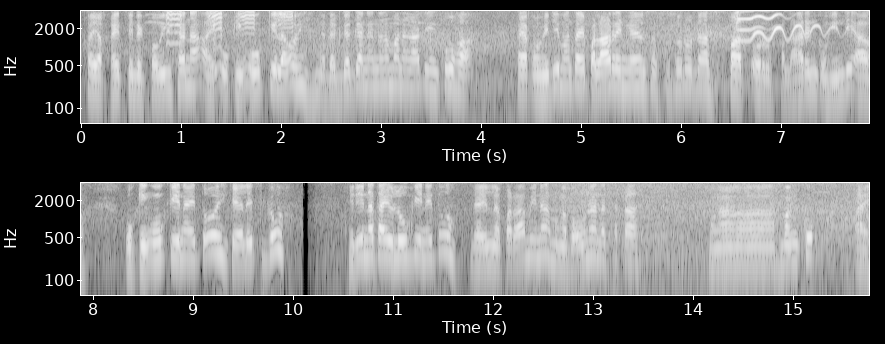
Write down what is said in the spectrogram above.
Kaya kahit pinagpawisan na ay okay okay lang. Oy, nadagdagan na naman ang ating kuha. Kaya kung hindi man tayo palarin ngayon sa susunod na spot or palarin kung hindi, ah, okay okay na ito. Oy. Kaya let's go. Hindi na tayo lugi nito dahil na parami na mga baunan at saka mga mangkok. Ay,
